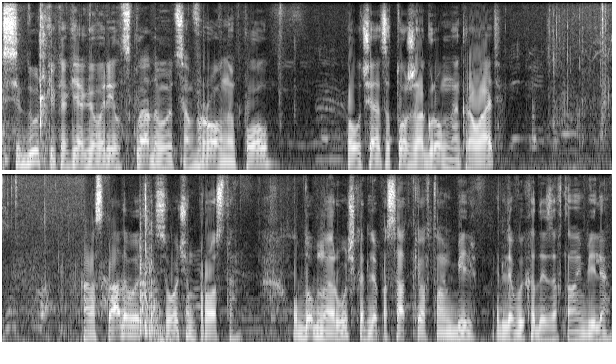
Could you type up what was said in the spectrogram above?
Сидушки, как я говорил, складываются в ровный пол. Получается тоже огромная кровать. Раскладывается все очень просто. Удобная ручка для посадки в автомобиль и для выхода из автомобиля.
